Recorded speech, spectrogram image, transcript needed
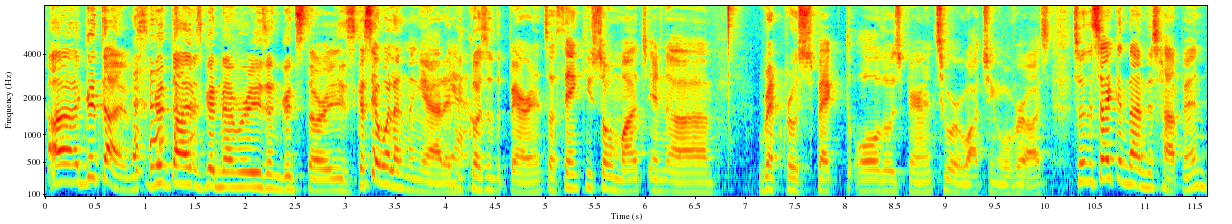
uh, good times. Good times, good memories, and good stories. Kasi walang nangyari Yeah. because of the parents. So thank you so much in uh, retrospect to all those parents who are watching over us. So the second time this happened,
